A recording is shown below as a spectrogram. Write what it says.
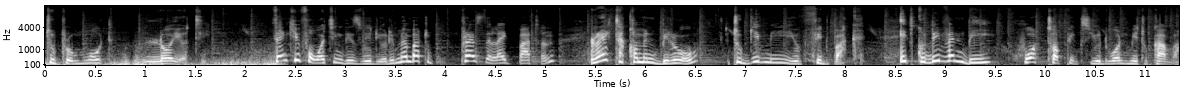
to promote loyalty. Thank you for watching this video. Remember to press the like button, write a comment below to give me your feedback. It could even be what topics you'd want me to cover.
